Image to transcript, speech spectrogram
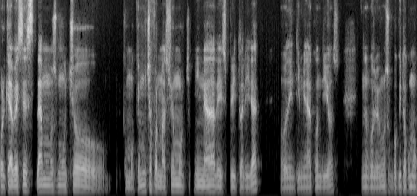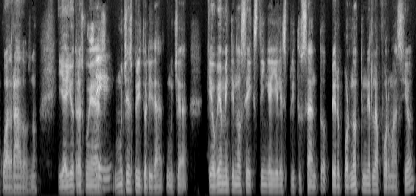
porque a veces damos mucho, como que mucha formación y nada de espiritualidad o de intimidad con Dios, nos volvemos un poquito como cuadrados, ¿no? Y hay otras comunidades, mucha espiritualidad, mucha, que obviamente no se extingue ahí el Espíritu Santo, pero por no tener la formación,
